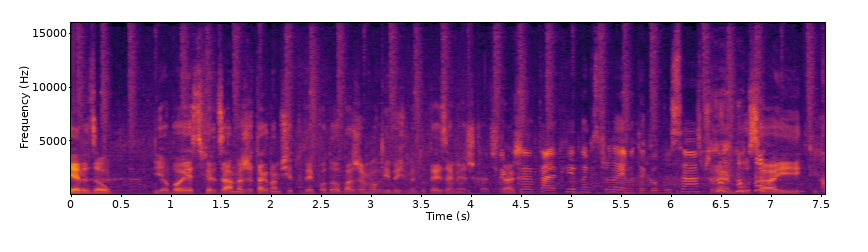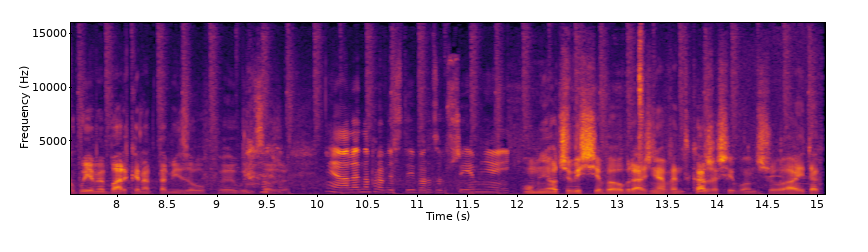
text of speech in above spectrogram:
twierdzą. I oboje stwierdzamy, że tak nam się tutaj podoba, że moglibyśmy tutaj zamieszkać, tak? Także tak, jednak sprzedajemy tego busa. Sprzedajemy busa i, i kupujemy barkę nad Tamizą w y, Windsorze. Nie, ale naprawdę jest tutaj bardzo przyjemnie i U mnie oczywiście wyobraźnia wędkarza się włączyła i tak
